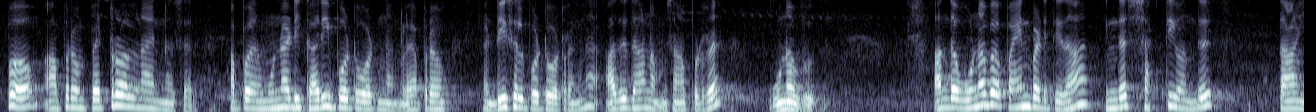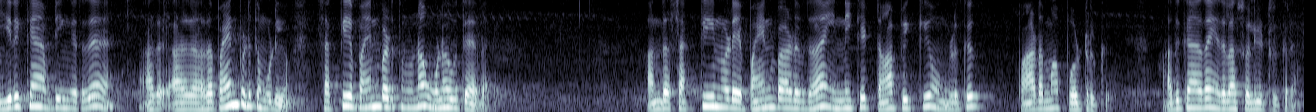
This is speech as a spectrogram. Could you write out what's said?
இப்போது அப்புறம் பெட்ரோல்னால் என்ன சார் அப்போ முன்னாடி கறி போட்டு ஓட்டினாங்களே அப்புறம் டீசல் போட்டு ஓட்டுறாங்கன்னா அதுதான் நம்ம சாப்பிட்ற உணவு. அந்த உணவை பயன்படுத்தி தான் இந்த சக்தி வந்து தான் இருக்கேன் அப்படிங்கிறத அதை அதை அதை பயன்படுத்த முடியும். சக்தியை பயன்படுத்தணும்னா உணவு தேவை. அந்த சக்தியினுடைய பயன்பாடு தான் இன்றைக்கி டாப்பிக்கு உங்களுக்கு பாடமாக போட்டிருக்கு. அதுக்காக தான் இதெல்லாம் சொல்லிகிட்ருக்குறேன்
